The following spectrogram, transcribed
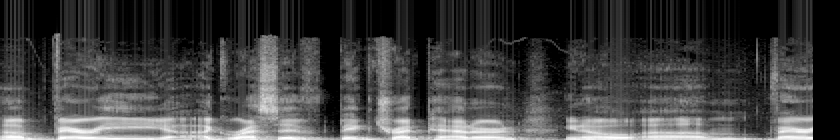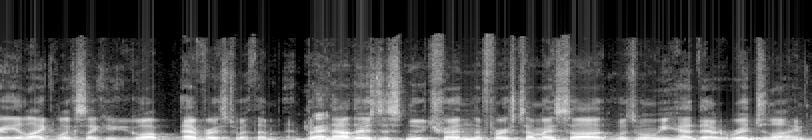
uh, very uh, aggressive, big tread pattern. You know, um, very like looks like you could go up Everest with them. But Right. now there's this new trend. The first time I saw it was when we had that Ridgeline,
